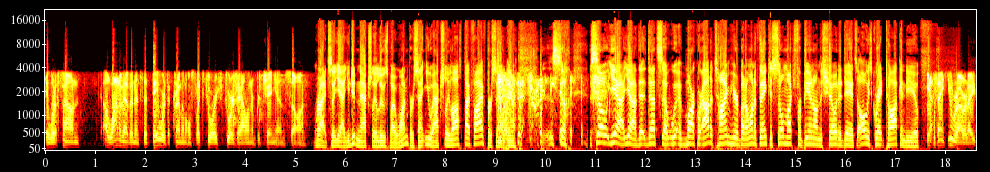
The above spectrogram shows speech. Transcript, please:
they would have found a lot of evidence that they were the criminals, like George George Allen in Virginia and so on. Right. So yeah, you didn't actually lose by one percent. You actually lost by five percent. So so yeah yeah that, that's uh, Mark. We're out of time here, but I want to thank you so much for being on the show today. It's always great talking to you. Yeah, thank you, Robert. I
